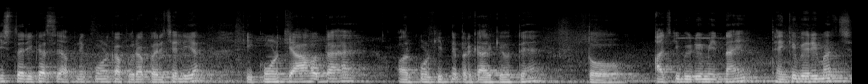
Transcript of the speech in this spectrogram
इस तरीक़ा से आपने कोण का पूरा परिचय लिया कि कोण क्या होता है और कोण कितने प्रकार के होते हैं। तो आज की वीडियो में इतना ही। Thank you very much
